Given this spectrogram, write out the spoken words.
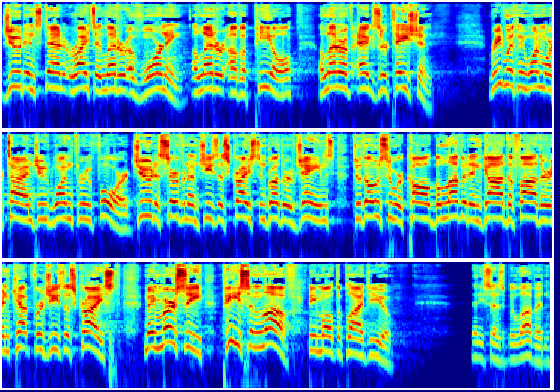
Jude instead writes a letter of warning, a letter of appeal, a letter of exhortation. Read with me one more time, Jude 1 through 4. Jude, a servant of Jesus Christ and brother of James, to those who were called beloved in God the Father and kept for Jesus Christ. May mercy, peace, and love be multiplied to you. Then he says, Beloved,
